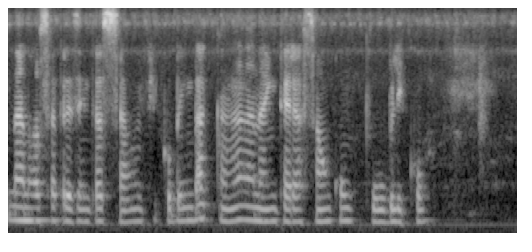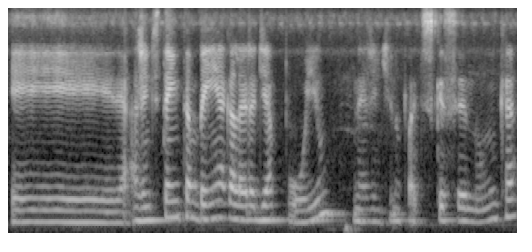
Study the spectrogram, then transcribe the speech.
na nossa apresentação, e ficou bem bacana a interação com o público. É, a gente tem também a galera de apoio, né? A gente não pode esquecer nunca.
